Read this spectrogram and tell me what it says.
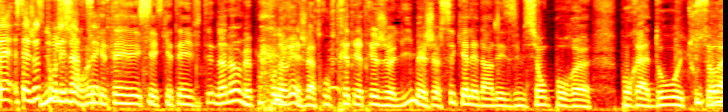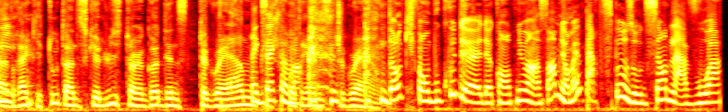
C'était juste pour les articles. Qui était, qui, qui était invité. Non non, mais pour, de vrai, je la trouve très très très jolie, mais je sais qu'elle est dans des émissions pour euh, pour ados et tout ça, oui. à vrac et tout, tandis que lui c'est un gars d'Instagram. Exactement. Instagram. donc ils font beaucoup de, de, contenu ensemble. Ils ont même participé aux auditions de La Voix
